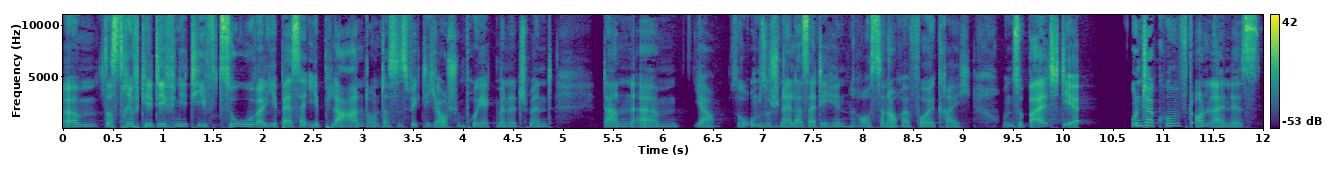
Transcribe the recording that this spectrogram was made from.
Ähm, das trifft hier definitiv zu, weil je besser ihr plant, und das ist wirklich auch schon Projektmanagement, dann ähm, ja, so umso schneller seid ihr hinten raus dann auch erfolgreich. Und sobald die Unterkunft online ist,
